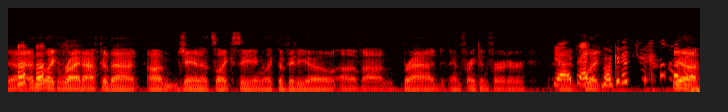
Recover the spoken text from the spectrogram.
Yeah, and then like right after that, um, Janet's like seeing like the video of um, Brad and Frank-N-Furter. Yeah, and, Brad's like, smoking a cigarette. yeah,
